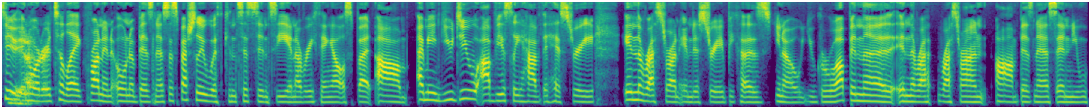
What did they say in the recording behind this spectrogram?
to yeah. in order to like run and own a business, especially with consistency and everything else. But um, I mean, you do obviously have the history in the restaurant industry because you know you grew up in the in the re- restaurant um, business and you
